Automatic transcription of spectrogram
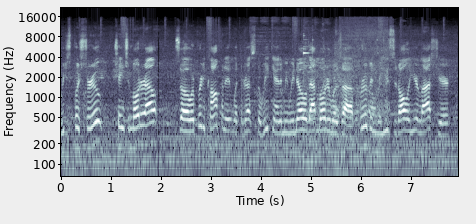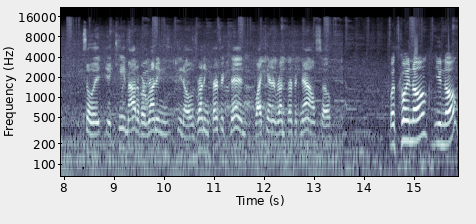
We just pushed through, changed the motor out, so we're pretty confident with the rest of the weekend. I mean, we know that motor was uh, proven. We used it all year last year, so it, it came out of a running, you know, it was running perfect then. Why can't it run perfect now? So. What's going on? You know?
